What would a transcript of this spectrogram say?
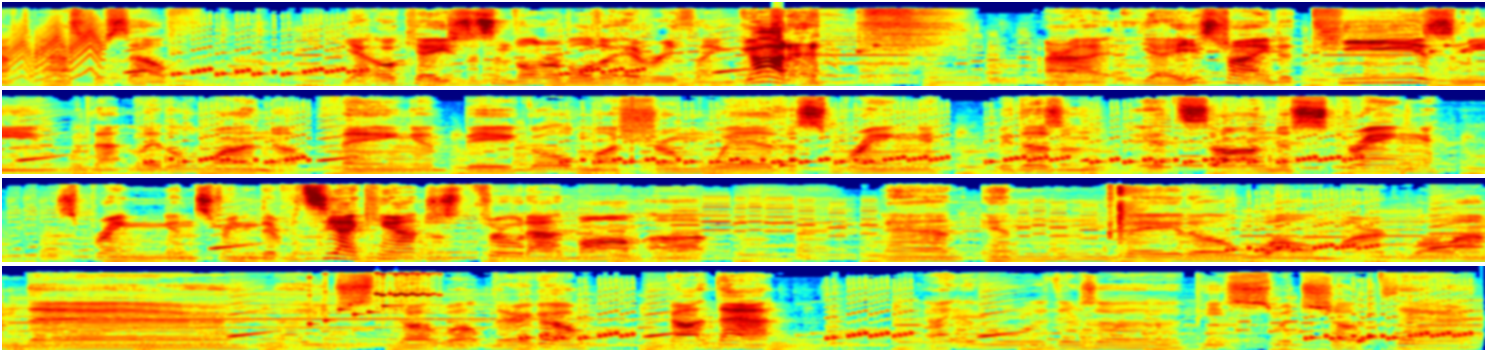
have to ask yourself. Yeah, okay, he's just invulnerable to everything. Got it! Alright, yeah, he's trying to tease me with that little one-up thing. A big old mushroom with a spring. It doesn't. It's on a string. Spring and string difference. See, I can't just throw that bomb up and invade a Walmart while I'm there. Uh, you just, oh, well, there you go. Got that. I, there's a piece switch up there.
